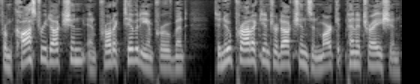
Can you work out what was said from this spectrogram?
From cost reduction and productivity improvement to new product introductions and market penetration,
